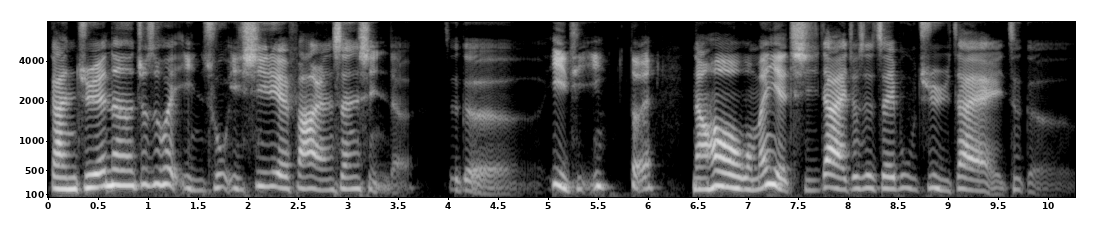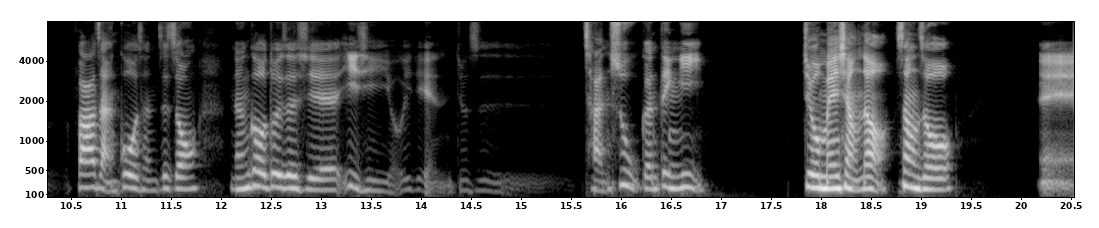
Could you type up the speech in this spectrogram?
感觉呢，就是会引出一系列发人深省的这个议题。对，然后我们也期待，就是这部剧在这个发展过程之中，能够对这些议题有一点就是阐述跟定义。就没想到上周，诶。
